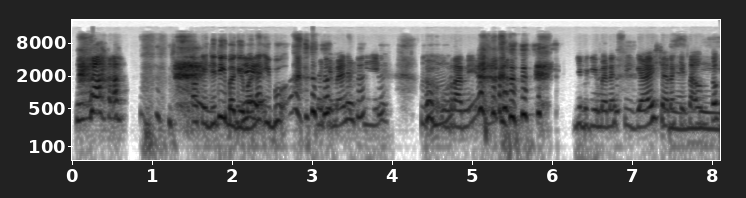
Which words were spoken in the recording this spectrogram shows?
Oke, jadi bagaimana jadi, Ibu? Bagaimana sih? Uh, uran ya. jadi bagaimana sih guys cara ya kita nih. untuk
